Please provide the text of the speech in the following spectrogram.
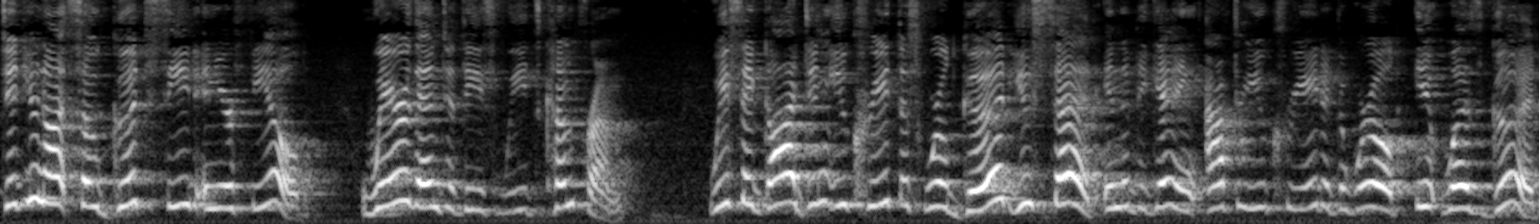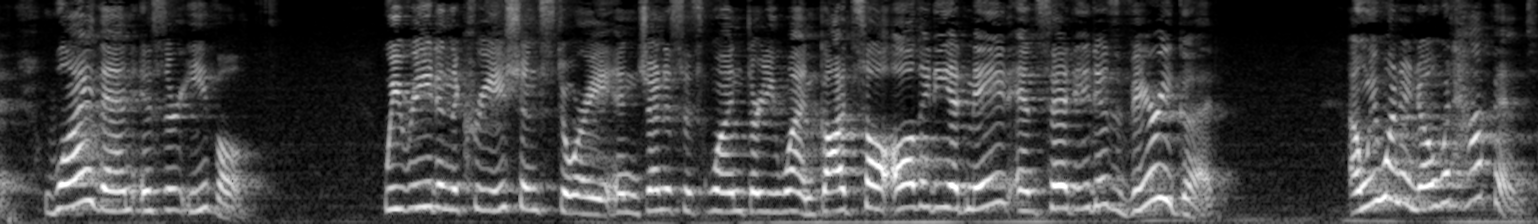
did you not sow good seed in your field? Where then did these weeds come from? We say, God, didn't you create this world good? You said in the beginning, after you created the world, it was good. Why then is there evil? We read in the creation story in Genesis 1:31, God saw all that he had made and said, it is very good. And we want to know what happened.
